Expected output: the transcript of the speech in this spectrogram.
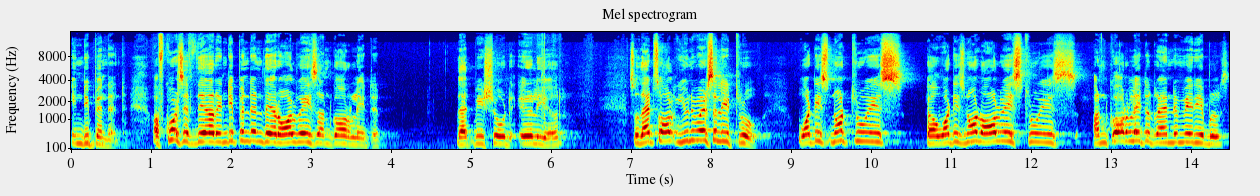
independent. Of course, if they are independent, they are always uncorrelated. That we showed earlier. So that's all universally true. What is not true is, uh, what is not always true is uncorrelated random variables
